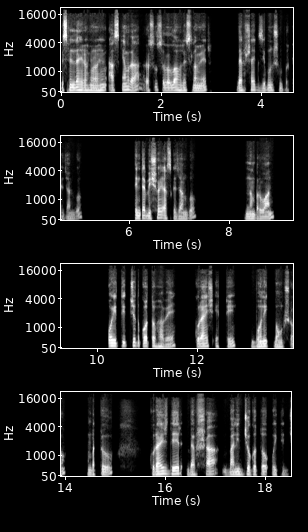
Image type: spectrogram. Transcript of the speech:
বিসমিল্লাহির রহমানির রহিম। আজকে আমরা রসুল আলাইহি ব্যবসায়িক জীবন সম্পর্কে জানব। ৩ টা বিষয় আজকে জানব। নাম্বার ওয়ান, ঐতিহ্যগতভাবে কুরাইশ একটি বণিক বংশ। নাম্বার টু, কুরাইশদের ব্যবসা-বাণিজ্যগত ঐতিহ্য।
